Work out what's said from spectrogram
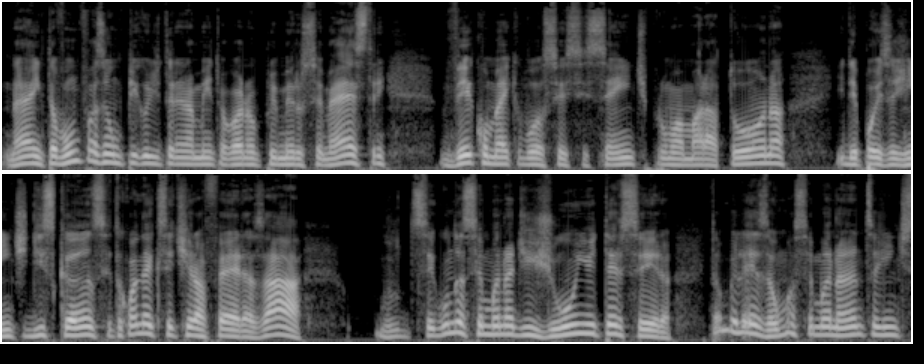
né? Então vamos fazer um pico de treinamento agora no primeiro semestre, ver como é que você se sente para uma maratona e depois a gente descansa. Então quando é que você tira férias? Ah, segunda semana de junho e terceira. Então, beleza, uma semana antes a gente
